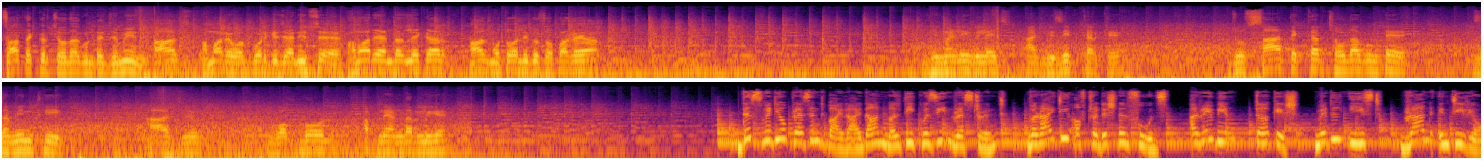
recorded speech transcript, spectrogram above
सात एकड़ चौदह गुंटे ज़मीन आज हमारे वक्फ बोर्ड की जानिब से हमारे अंडर लेकर आज मुतवली को सौंपा गया। भीमली विलेज आज विज़िट करके जो सात एकड़ चौदह गुंटे ज़मीन थी आज वक्फ बोर्ड अपने अंडर लिए This video present by Raidan Multi Cuisine Restaurant, variety of traditional foods, Arabian, Turkish, Middle East, grand interior,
